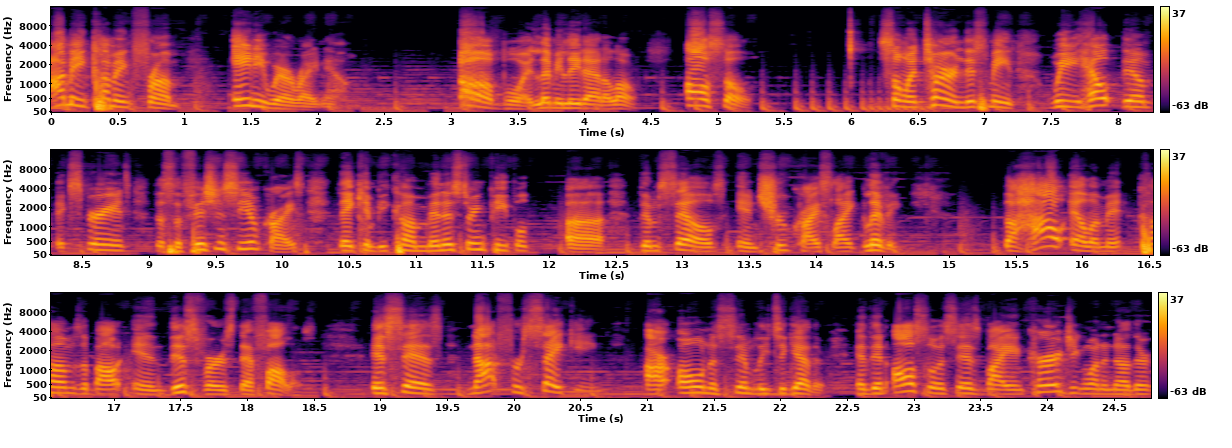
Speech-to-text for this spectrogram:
I mean, coming from anywhere right now. Oh boy, let me leave that alone. Also, so in turn, this means we help them experience the sufficiency of Christ. They can become ministering people uh, themselves in true Christ-like living. The how element comes about in this verse that follows. It says, not forsaking our own assembly together. And then also it says by encouraging one another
